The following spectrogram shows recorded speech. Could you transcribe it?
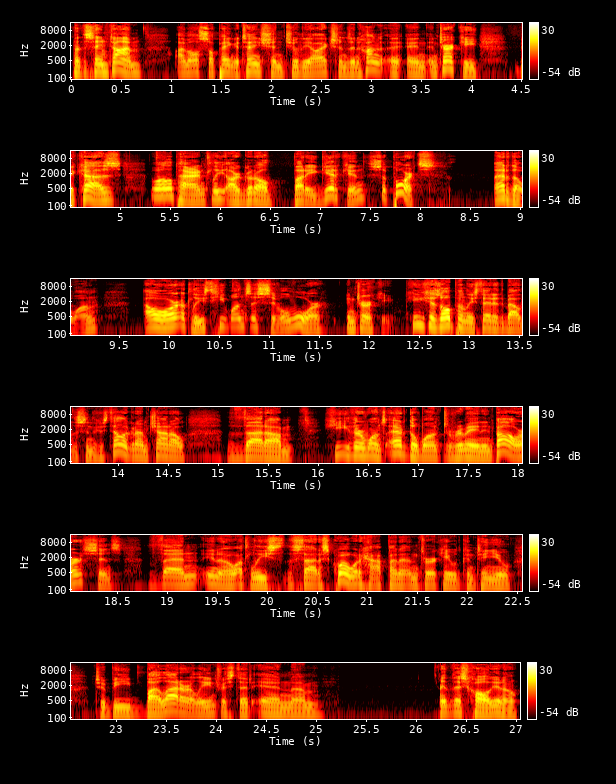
At the same time, I'm also paying attention to the elections in, Hung- in, in Turkey because, well, apparently our good old buddy Girkin supports Erdogan, or at least he wants a civil war in Turkey. He has openly stated about this in his Telegram channel that um, he either wants Erdogan to remain in power, since then, you know, at least the status quo would happen and Turkey would continue to be bilaterally interested in. Um, in this whole, you know,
